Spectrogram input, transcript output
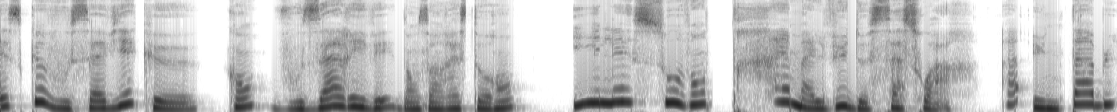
Est-ce que vous saviez que quand vous arrivez dans un restaurant, il est souvent très mal vu de s'asseoir à une table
